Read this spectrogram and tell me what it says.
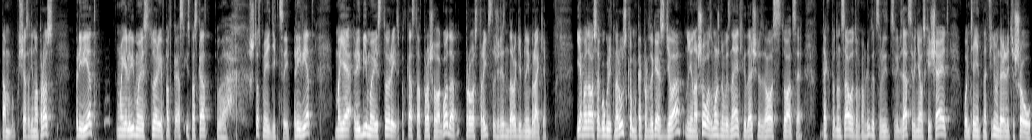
Там сейчас один вопрос. Привет, моя любимая история в подкаст, из подкаста... Что с моей дикцией? Привет, моя любимая история из подкастов прошлого года про строительство железной дороги в Нейбраке. Я пытался гуглить на русском, как продвигаются дела, но не нашел. Возможно, вы знаете, как дальше развивалась ситуация. Так как потенциал этого конфликта цивили- цивилизации меня восхищает, он тянет на фильм на реалити-шоу.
